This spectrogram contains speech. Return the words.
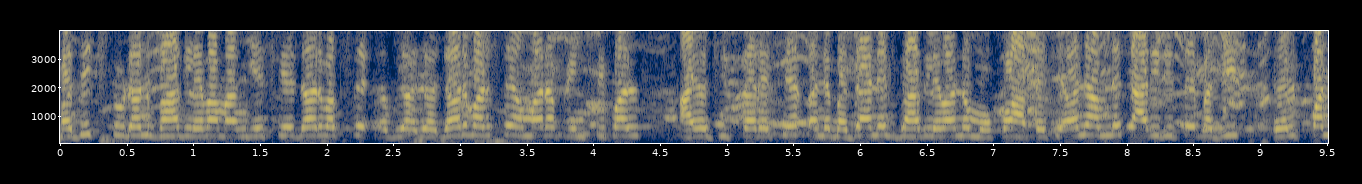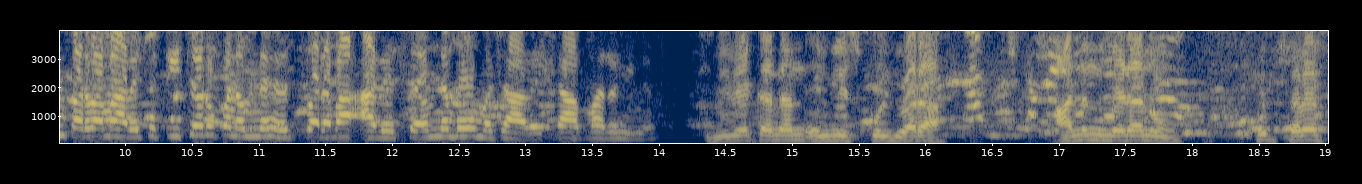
બધી જ સ્ટુડન્ટ ભાગ લેવા માંગીએ છીએ. દર વર્ષે દર વર્ષે અમારા પ્રિન્સિપલ આયોજિત કરે છે અને બધાને જ ભાગ લેવાનો મોકો આપે છે અને અમને સારી રીતે બધી હેલ્પ પણ કરવામાં આવે છે. ટીચરો પણ અમને હેલ્પ કરવા આવે છે. અમને બહુ મજા આવે છે આમાં રહીને. વિવેકાનંદ ઇંગ્લિશ સ્કૂલ દ્વારા આનંદ મેળાનું ખૂબ સરસ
